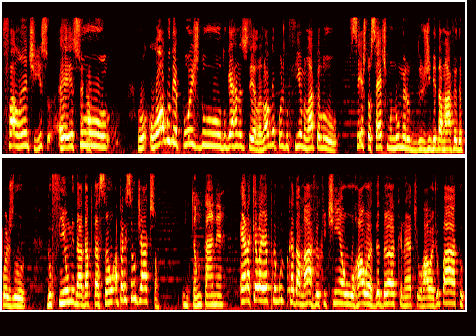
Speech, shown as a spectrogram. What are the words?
falante. Isso, é, isso logo depois do, do Guerra nas Estrelas, logo depois do filme, lá pelo sexto ou sétimo número do gibi da Marvel, depois do, do filme, da adaptação, apareceu o Jackson. Então tá, né? Era aquela época música da Marvel que tinha o Howard the Duck, né? Tinha o Howard o Pato,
